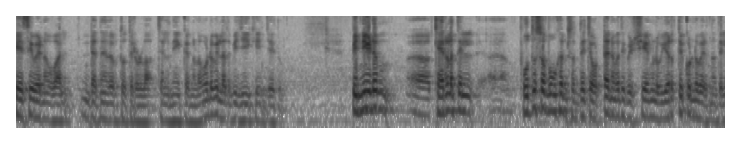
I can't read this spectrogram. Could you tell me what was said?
കെ സി വേണുഗോപാലിന്റെ നേതൃത്വത്തിലുള്ള ചില നീക്കങ്ങളും ഒടുവിൽ അത് വിജയിക്കുകയും ചെയ്തു. പിന്നീടും കേരളത്തിൽ പൊതുസമൂഹം ശ്രദ്ധിച്ച ഒട്ടനവധി വിഷയങ്ങൾ ഉയർത്തിക്കൊണ്ടുവരുന്നതിൽ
